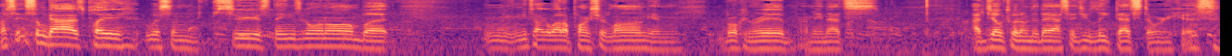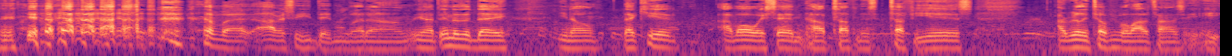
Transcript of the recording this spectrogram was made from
I've seen some guys play with some serious things going on, but mm, you talk about a punctured lung and broken rib. I mean, that's I joked with him today. I said, "You leaked that story," because, but obviously he didn't. But um, you know, at the end of the day, you know, that kid. I've always said how toughness tough he is. I really tell people a lot of times. He,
